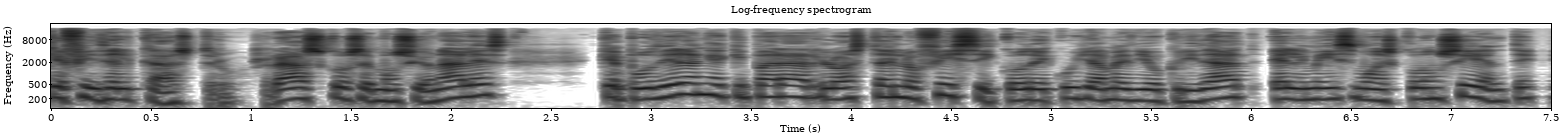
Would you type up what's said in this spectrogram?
que Fidel Castro, rasgos emocionales que pudieran equipararlo hasta en lo físico, de cuya mediocridad él mismo es consciente,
